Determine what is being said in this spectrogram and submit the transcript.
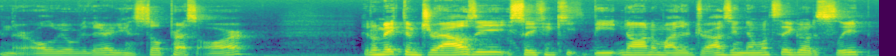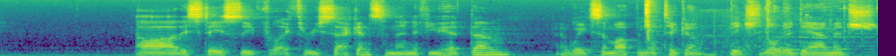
and they're all the way over there, you can still press R It'll make them drowsy, so you can keep beating on them while they're drowsy. And then once they go to sleep, uh, they stay asleep for like three seconds. And then if you hit them, it wakes them up and they'll take a bitch load of damage.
